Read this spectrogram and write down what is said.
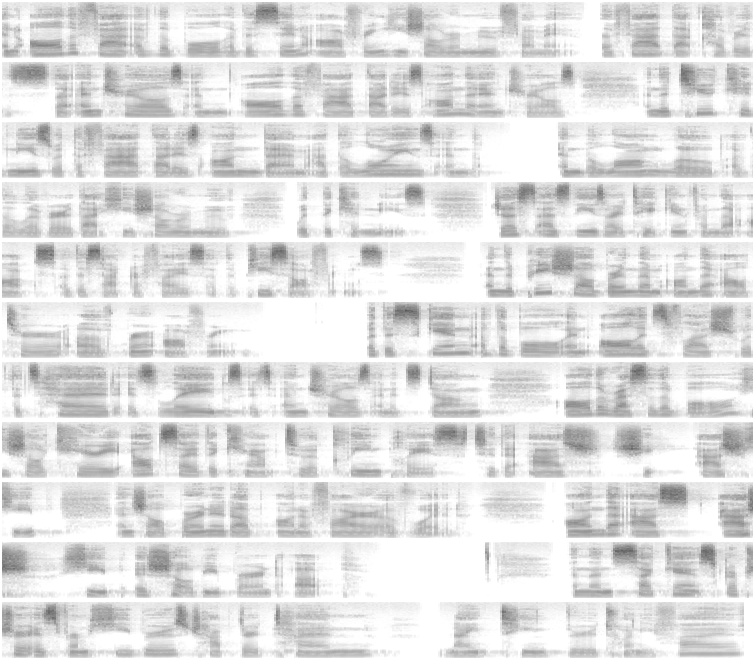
And all the fat of the bull of the sin offering he shall remove from it, the fat that covers the entrails, and all the fat that is on the entrails, and the two kidneys with the fat that is on them at the loins and the and the long lobe of the liver that he shall remove with the kidneys, just as these are taken from the ox of the sacrifice of the peace offerings. And the priest shall burn them on the altar of burnt offering. But the skin of the bull and all its flesh, with its head, its legs, its entrails, and its dung, all the rest of the bull, he shall carry outside the camp to a clean place, to the ash, ash heap, and shall burn it up on a fire of wood on the ash, ash heap it shall be burned up. And then second scripture is from Hebrews chapter 10, 19 through 25.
